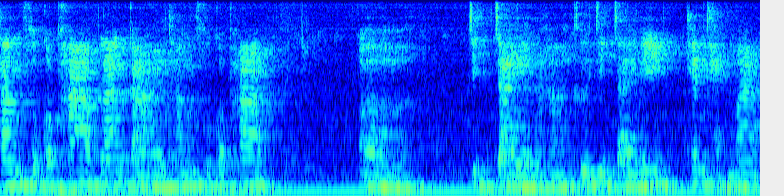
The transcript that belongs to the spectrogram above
ทั้งสุขภาพร่างกาย ทั้งสุขภาพจิตใจนะคะคือจิตใจนี่เข้มแข็งมาก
